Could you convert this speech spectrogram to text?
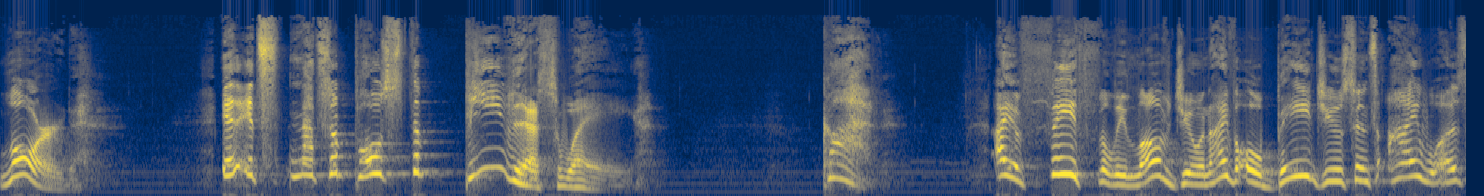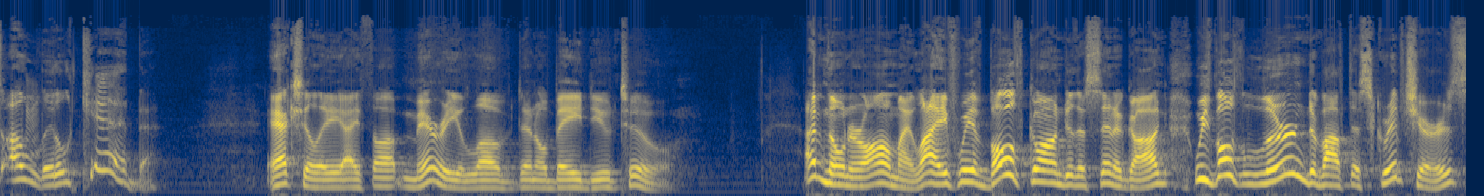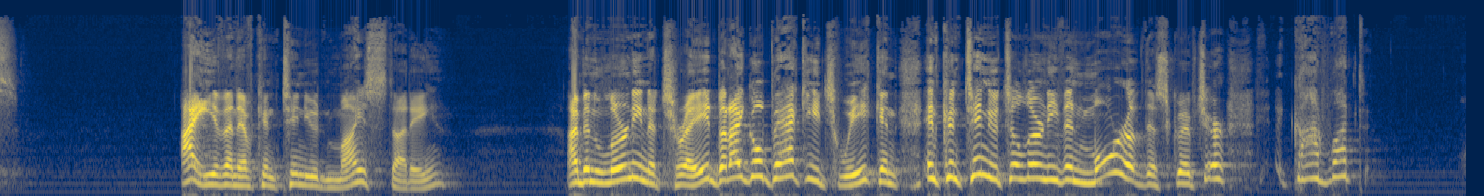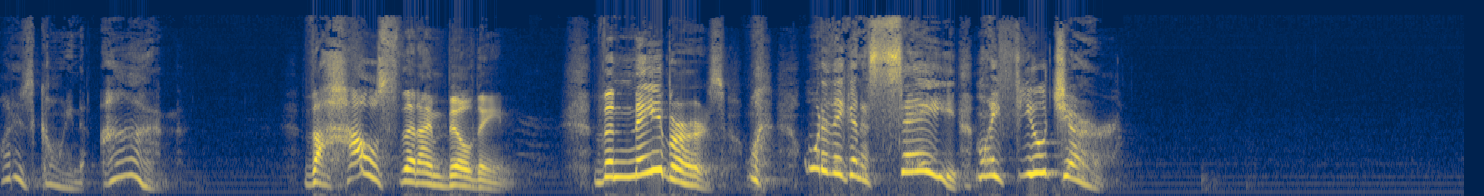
Lord, it's not supposed to be this way. God, I have faithfully loved you and I've obeyed you since I was a little kid. Actually, I thought Mary loved and obeyed you too. I've known her all my life. We have both gone to the synagogue. We've both learned about the scriptures. I even have continued my study. I've been learning a trade, but I go back each week and, and continue to learn even more of the scripture. God, what, what is going on? The house that I'm building, the neighbors, what, what are they going to say? My future.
